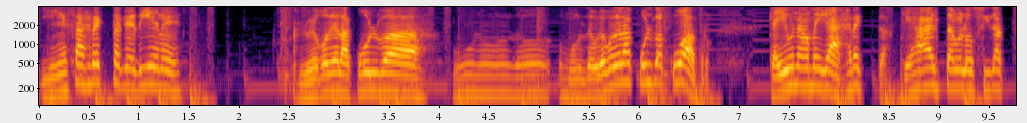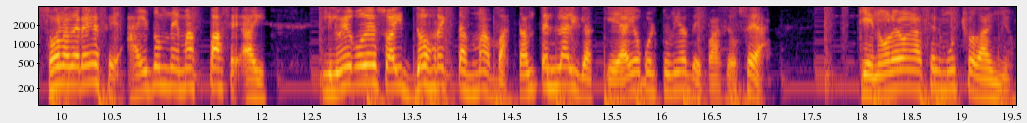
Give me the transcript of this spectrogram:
Y en esa recta que tiene, luego de la curva 1, 2, como luego de la curva 4, que hay una mega recta, que es alta velocidad, zona de DRS, ahí es donde más pase hay. Y luego de eso hay dos rectas más, bastante largas, que hay oportunidad de pase. O sea, que no le van a hacer mucho daño.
